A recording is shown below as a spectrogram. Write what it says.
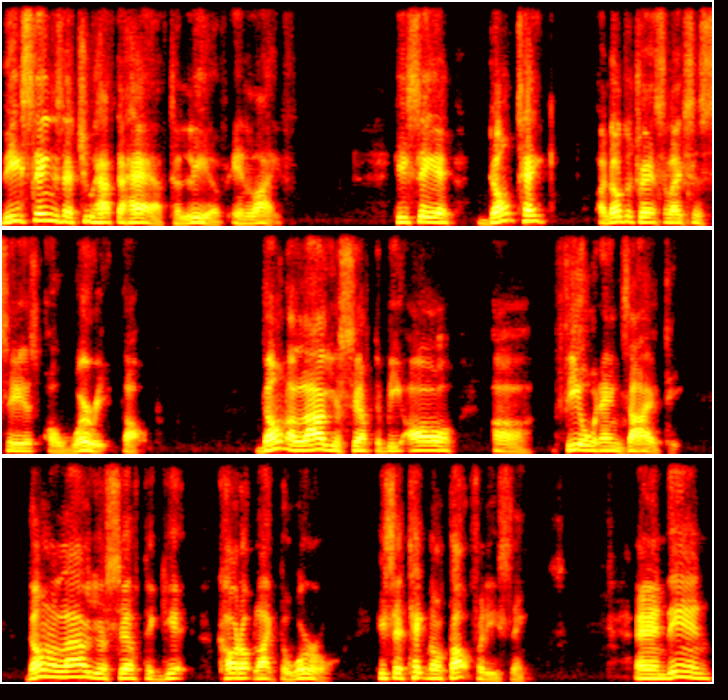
these things that you have to have to live in life. He said, Don't take, another translation says, a worried thought. Don't allow yourself to be all uh, filled with anxiety. Don't allow yourself to get caught up like the world. He said, take no thought for these things. And then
